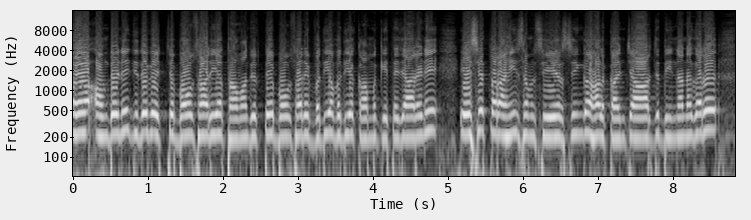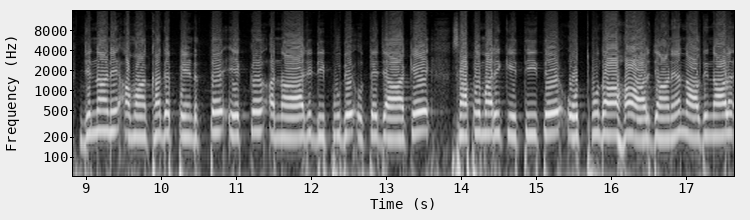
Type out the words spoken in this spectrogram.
ਆਉਂਦੇ ਨੇ, ਜਿਹਦੇ ਵਿੱਚ ਬਹੁਤ ਸਾਰੀਆਂ ਥਾਵਾਂ ਦੇ ਉੱਤੇ ਬਹੁਤ ਸਾਰੇ ਵਧੀਆ ਵਧੀਆ ਕੰਮ ਕੀਤੇ ਜਾ ਰਹੇ ਨੇ। ਇਸੇ ਤਰ੍ਹਾਂ ਹੀ ਸ਼ਮਸ਼ੇਰ ਸਿੰਘ ਹਲਕਾ ਇੰਚਾਰਜ ਦੀਨਾਨਗਰ, ਜਿਨ੍ਹਾਂ ਨੇ ਅਵਾਂਖਾਂ ਦੇ ਪਿੰਡ ਤੇ ਇੱਕ ਅਨਾਜ ਡੀਪੂ ਦੇ ਉੱਤੇ ਜਾ ਕੇ ਛਾਪੇਮਾਰੀ ਕੀਤੀ ਤੇ ਉੱਥੋਂ ਦਾ ਹਾਲ ਜਾਣਿਆ। ਨਾਲ ਦੀ ਨਾਲ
